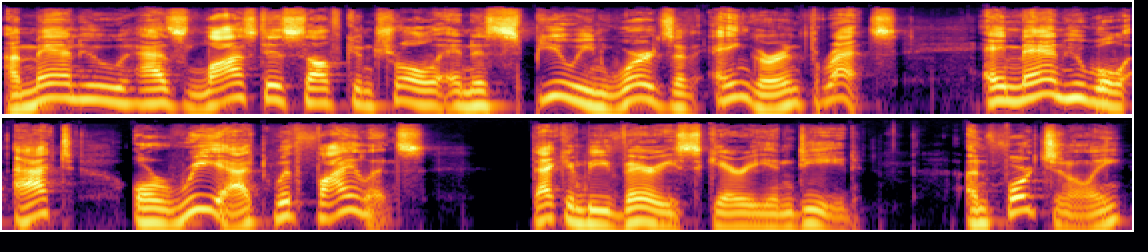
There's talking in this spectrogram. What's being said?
a man who has lost his self control and is spewing words of anger and threats, a man who will act or react with violence. That can be very scary indeed. Unfortunately,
